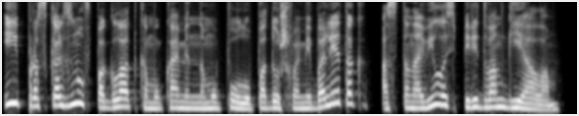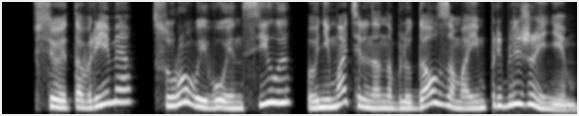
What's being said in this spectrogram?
и, проскользнув по гладкому каменному полу подошвами балеток, остановилась перед Вангиалом. Все это время суровый воин силы внимательно наблюдал за моим приближением.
